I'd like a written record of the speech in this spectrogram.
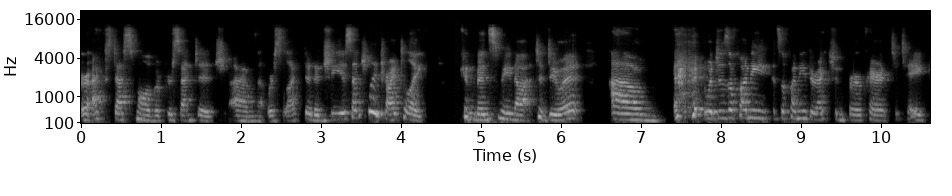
or X decimal of a percentage um, that were selected. And she essentially tried to like convince me not to do it um, which is a funny it's a funny direction for a parent to take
